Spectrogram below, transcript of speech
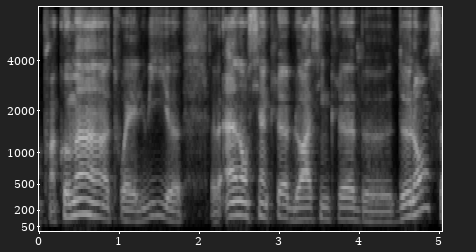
point commun, hein, toi et lui, un ancien club, le Racing Club de Lens.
